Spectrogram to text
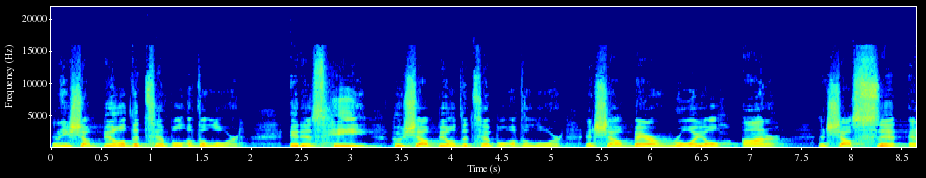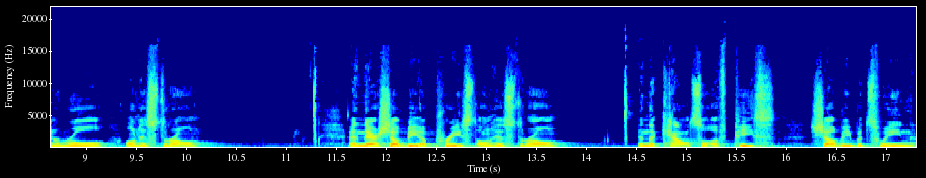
and he shall build the temple of the Lord. It is he who shall build the temple of the Lord, and shall bear royal honor, and shall sit and rule on his throne. And there shall be a priest on his throne, and the counsel of peace shall be between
